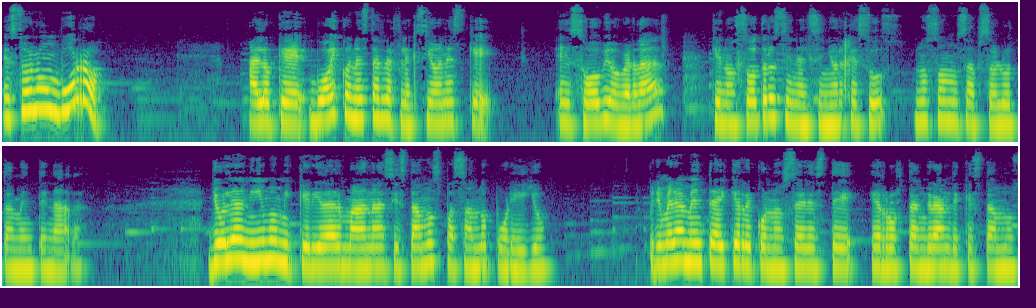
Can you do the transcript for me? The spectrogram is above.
es solo un burro. A lo que voy con esta reflexión es que es obvio, ¿verdad? Que nosotros sin el Señor Jesús no somos absolutamente nada. Yo le animo, mi querida hermana, si estamos pasando por ello. Primeramente hay que reconocer este error tan grande que estamos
